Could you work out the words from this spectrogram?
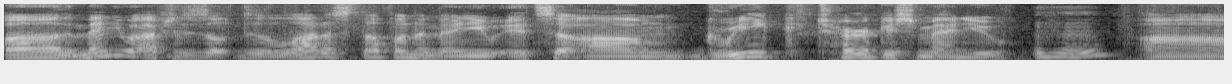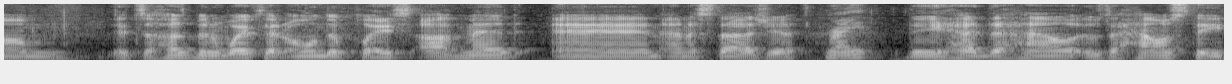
Uh, the menu options. There's a, there's a lot of stuff on the menu. It's a um, Greek Turkish menu. Mm-hmm. Um, it's a husband and wife that owned the place, Ahmed and Anastasia. Right. They had the house. It was a house they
